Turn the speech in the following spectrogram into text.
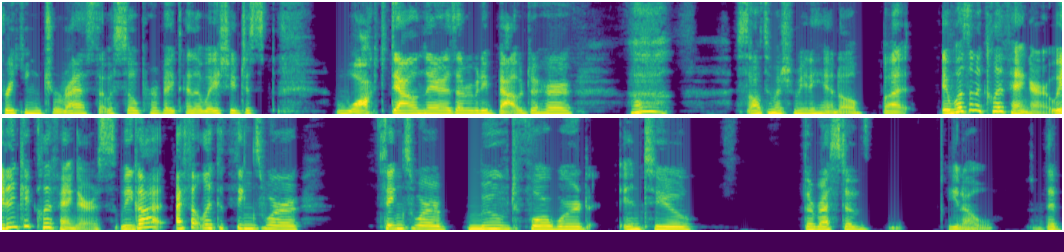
freaking dress that was so perfect and the way she just walked down there as everybody bowed to her. it's all too much for me to handle. But it wasn't a cliffhanger. We didn't get cliffhangers. We got I felt like things were things were moved forward into the rest of you know the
